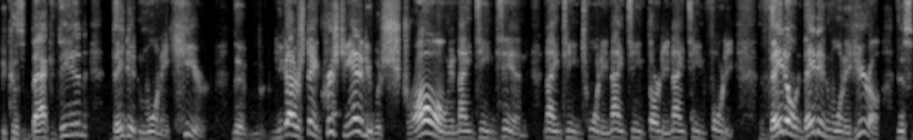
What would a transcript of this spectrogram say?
because back then they didn't want to hear the you got to understand christianity was strong in 1910 1920 1930 1940 they don't they didn't want to hear uh, this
